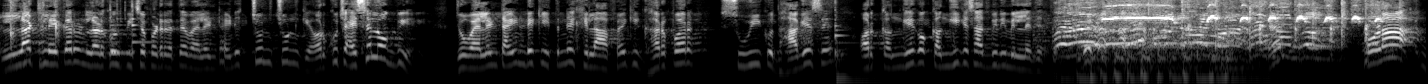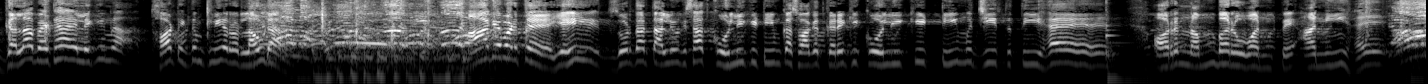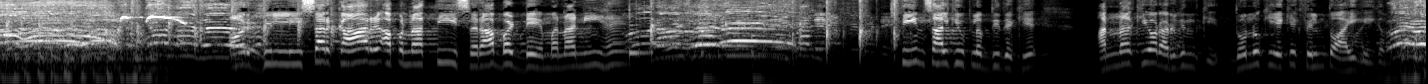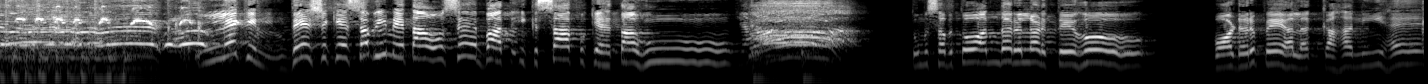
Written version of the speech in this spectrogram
लठ लेकर उन लड़कों के पीछे पड़े रहते हैं वैलेंटाइन डे। चुन चुन के। और कुछ ऐसे लोग भी हैं जो वैलेंटाइन डे के इतने खिलाफ है कि घर पर सुई को धागे से और कंघे को कंघी के साथ भी नहीं मिलने देते। थोड़ा गला बैठा है, लेकिन थॉट एकदम क्लियर और लाउड आ आगे बढ़ते हैं। यही जोरदार तालियों के साथ कोहली की टीम का स्वागत करें कि कोहली की टीम जीतती है और नंबर वन पे आनी है। और दिल्ली सरकार अपना तीसरा बर्थडे मनानी है। तीन साल की उपलब्धि देखिए, अन्ना की और अरविंद की, दोनों की एक एक फ़िल्म तो आई गई कम से लेकिन देश के सभी नेताओं से बात एक साफ़ कहता हूँ। तुम सब तो अंदर लड़ते हो, बॉर्डर पे अलग कहानी है।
